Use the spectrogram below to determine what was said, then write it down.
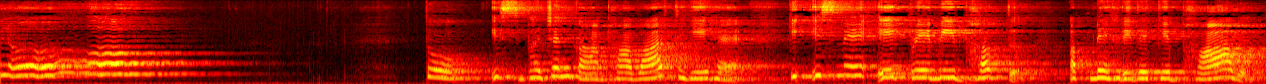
लो तो इस भजन का भावार्थ ये है कि इसमें एक प्रेमी भक्त अपने हृदय के भाव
